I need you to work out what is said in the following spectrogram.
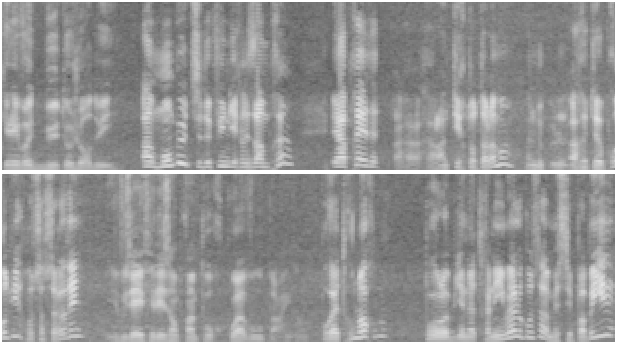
Quel est votre but aujourd'hui? Ah, mon but, c'est de finir les emprunts et après ralentir totalement, arrêter de produire, ça sert à rien. Et vous avez fait des emprunts pour quoi, vous, par exemple? Pour être aux normes, pour le bien-être animal, comme ça, mais c'est pas payé,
